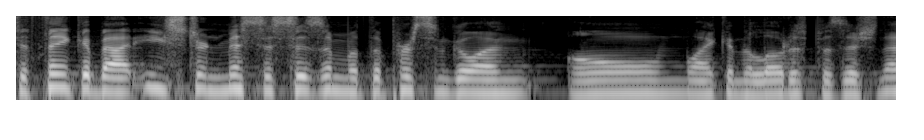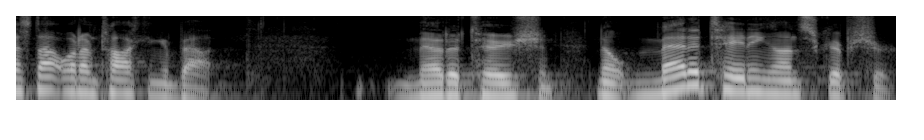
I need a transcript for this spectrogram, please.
to think about Eastern mysticism with the person going om, like in the lotus position. That's not what I'm talking about. Meditation. No, meditating on Scripture.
